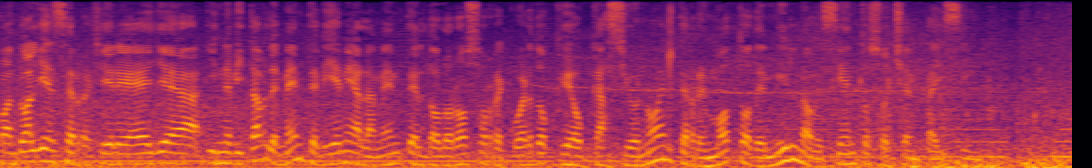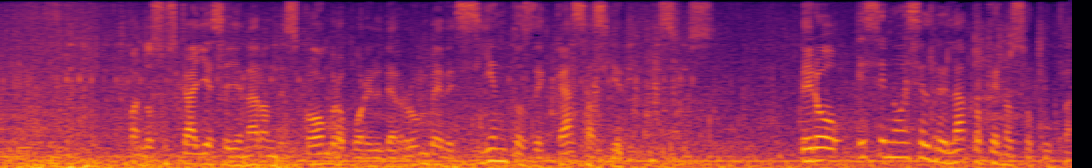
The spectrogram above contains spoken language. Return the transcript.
Cuando alguien se refiere a ella, inevitablemente viene a la mente el doloroso recuerdo que ocasionó el terremoto de 1985 cuando sus calles se llenaron de escombro por el derrumbe de cientos de casas y edificios. Pero ese no es el relato que nos ocupa,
